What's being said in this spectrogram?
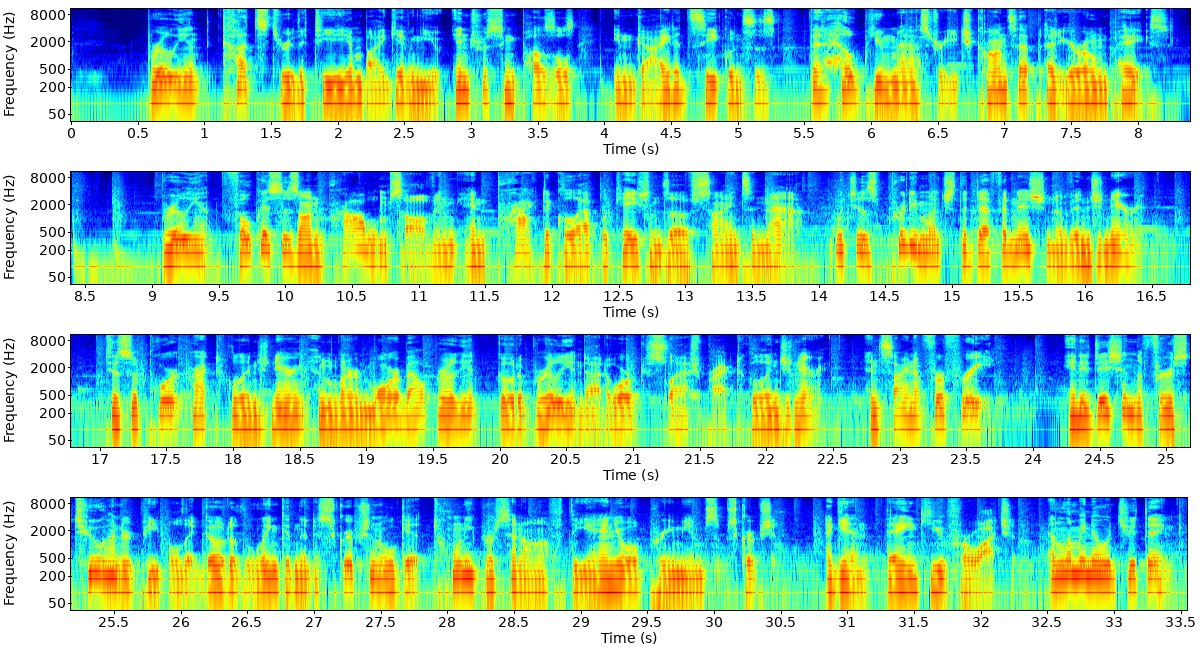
Brilliant cuts through the tedium by giving you interesting puzzles in guided sequences that help you master each concept at your own pace. Brilliant focuses on problem solving and practical applications of science and math, which is pretty much the definition of engineering. To support practical engineering and learn more about Brilliant, go to brilliant.org/practicalengineering and sign up for free. In addition, the first 200 people that go to the link in the description will get 20% off the annual premium subscription. Again, thank you for watching, and let me know what you think.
